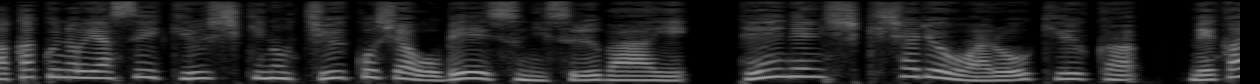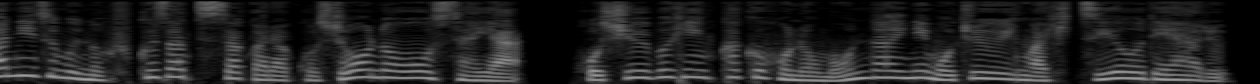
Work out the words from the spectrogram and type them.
価格の安い旧式の中古車をベースにする場合、低年式車両は老朽化、メカニズムの複雑さから故障の多さや、補修部品確保の問題にも注意が必要である。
